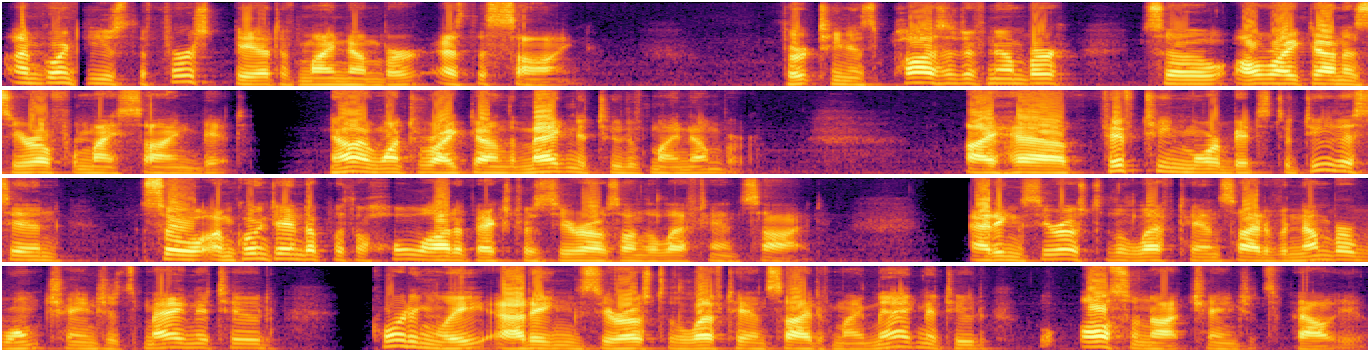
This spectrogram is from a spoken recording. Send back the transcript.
I'm going to use the first bit of my number as the sign. 13 is a positive number, so I'll write down a 0 for my sign bit. Now I want to write down the magnitude of my number. I have 15 more bits to do this in, so I'm going to end up with a whole lot of extra zeros on the left-hand side. Adding zeros to the left-hand side of a number won't change its magnitude. Accordingly, adding zeros to the left-hand side of my magnitude will also not change its value.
